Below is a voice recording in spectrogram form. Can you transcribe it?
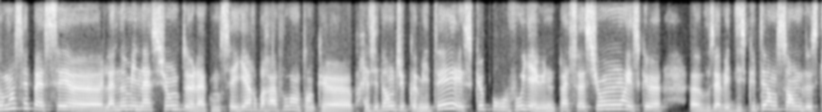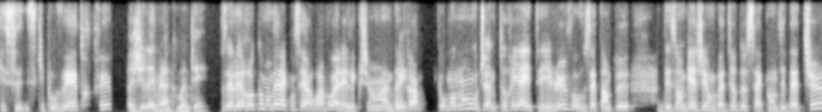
Comment s'est passée euh, la nomination de la conseillère Bravo en tant que présidente du comité? Est-ce que pour vous, il y a eu une passation? Est-ce que euh, vous avez discuté ensemble de ce qui, ce qui pouvait être fait? Je l'ai recommandé. Vous avez recommandé la conseillère Bravo à l'élection, oui. d'accord. Au moment où John Tory a été élu, vous vous êtes un peu désengagé, on va dire, de sa candidature.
